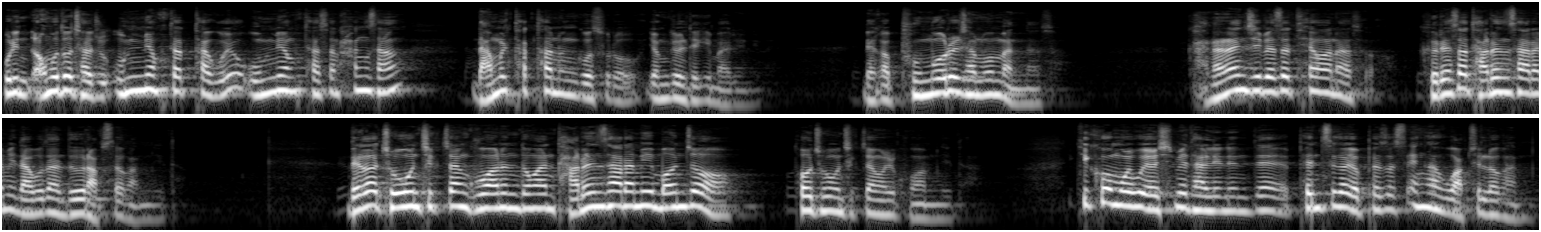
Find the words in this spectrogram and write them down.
우린 너무도 자주 운명 탓하고요. 운명 탓은 항상 남을 탓하는 것으로 연결되기 마련이에요. 내가 부모를 잘못 만나서, 가난한 집에서 태어나서, 그래서 다른 사람이 나보다 늘 앞서갑니다. 내가 좋은 직장 구하는 동안 다른 사람이 먼저 더 좋은 직장을 구합니다. 티코 몰고 열심히 달리는데 벤츠가 옆에서 쌩하고 앞질러 갑니다.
